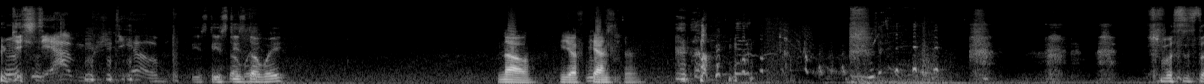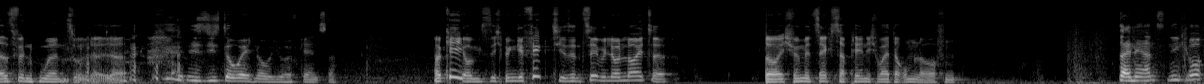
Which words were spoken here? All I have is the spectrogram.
Geh sterben, stirb! Is this the way? No, you have cancer. Was ist das für ein Hurensohn, Alter? Is this the way? No, you have cancer. Okay, Jungs, ich bin gefickt. Hier sind 10 Millionen Leute. So, ich will mit 6 HP nicht weiter rumlaufen. Dein Ernst, Nico?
